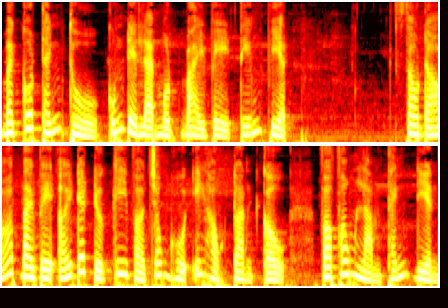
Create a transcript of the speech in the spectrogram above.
Bạch Cốt Thánh Thủ cũng để lại một bài về tiếng Việt. Sau đó, bài về ấy đã được ghi vào trong Hội Y học Toàn cầu và phong làm Thánh Điển.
